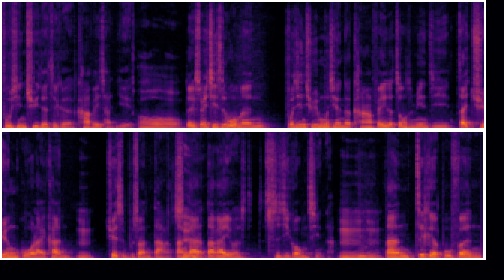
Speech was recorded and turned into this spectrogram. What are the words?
复兴区的这个咖啡产业。哦，对，所以其实我们复兴区目前的咖啡的种植面积，在全国来看，嗯确实不算大，大概大概有十几公顷啊。嗯嗯但这个部分，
